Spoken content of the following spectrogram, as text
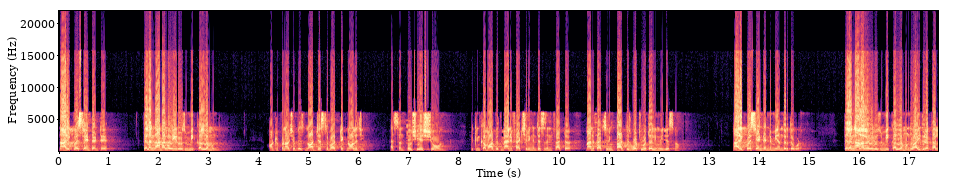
నా రిక్వెస్ట్ ఏంటంటే తెలంగాణలో ఈరోజు మీ కళ్ళ ముందు entrepreneurship is not just about technology as Santoshi has shown you can come with manufacturing and this is in fact manufacturing park is what your telling me just నా రిక్వెస్ట్ ఏంటంటే మీ అందరితో కూడా తెలంగాణలో ఈరోజు మీ కళ్ళ ముందు ఐదు రకాల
